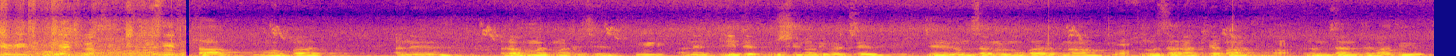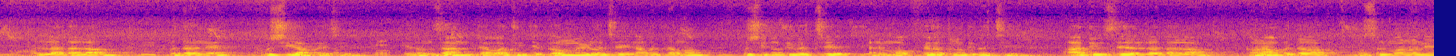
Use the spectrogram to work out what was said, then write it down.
એવી શુભેચ્છા મોહબ્બત રહમત માટે છે. અને ઈદ એક ખુશીનો દિવસ છે જે રમઝાનુલ મુબારકના રોઝા રાખ્યા બાદ રમઝાન જવાથી અલ્લાહ તાલા બધાને ખુશી આપે છે કે રમઝાન જવાથી જે ગમ મળ્યો છે એના બદલામાં ખુશીનો દિવસ છે અને મગફેરતનો દિવસ છે. આ દિવસે અલ્લાહ તાલા ઘણા બધા મુસલમાનોને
